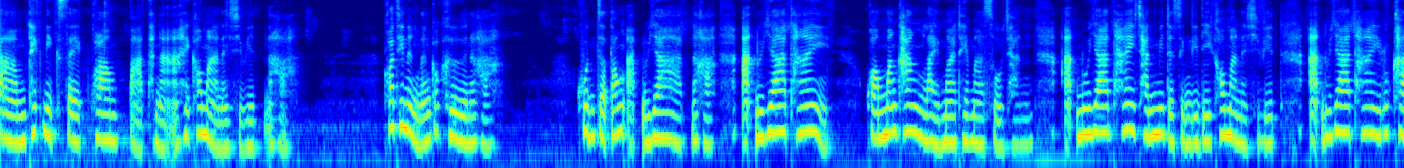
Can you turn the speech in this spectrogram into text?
3 เทคนิคเสกความปรารถนาให้เข้ามาในชีวิตนะคะ ข้อที่หนึ่งนั่นก็คือนะคะ คุณจะต้องอนุญาตนะคะ อนุญาตให้ความมั่งคั่งไหลมาเทมาสู่ฉัน อนุญาตให้ฉันมีแต่สิ่งดีๆ เข้ามาในชีวิต อนุญาตให้ลูกค้า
